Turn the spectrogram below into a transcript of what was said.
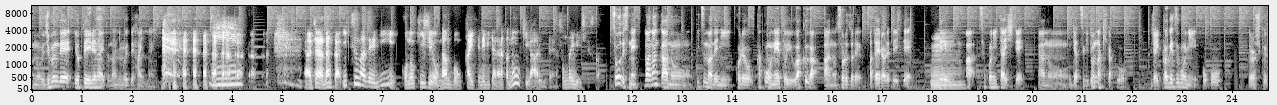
あの自分で予定入れないと何にも予定入んない。あじゃあなんかいつまでにこの記事を何本書いてねみたいななんか納期があるみたいなそんなイメージですか？そうですね、まあなんかあのいつまでにこれを書こうねという枠があのそれぞれ与えられていて、うでまあ、そこに対してあのじゃあ次どんな企画をじゃあ1ヶ月後にここよろしくっ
